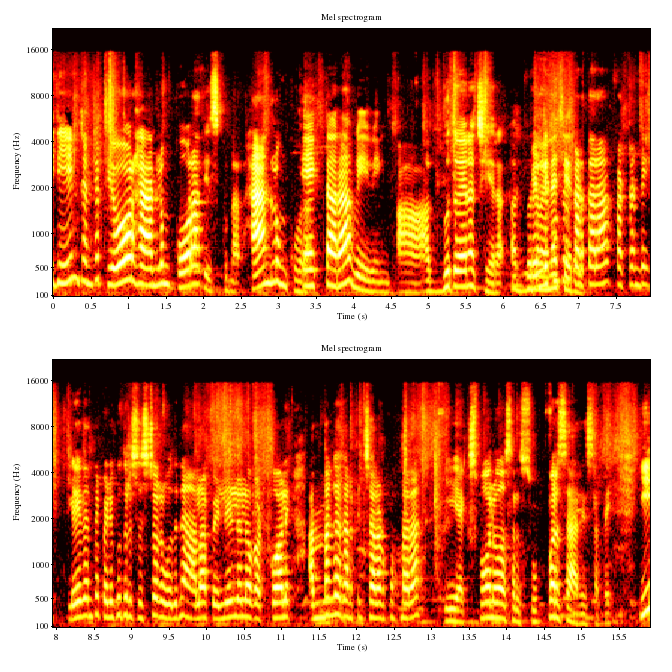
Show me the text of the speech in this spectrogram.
ఇది ఏంటంటే ప్యూర్ హ్యాండ్లూమ్ కూర తీసుకున్నారు. హ్యాండ్లూమ్ కూర. ఏక్తారా వేవింగ్? ఆ అద్భుతమైన చీర. అద్భుతమైన కడతారా? కట్టండి. లేదంటే పెళ్ళి కూతురు సిస్టర్ వదిన అలా పెళ్ళిళ్ళలో కట్టుకోవాలి అందంగా కనిపించాలనుకుంటున్నారా? ఈ ఎక్స్పోలో అసలు సూపర్ శారీస్ అండి. ఈ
